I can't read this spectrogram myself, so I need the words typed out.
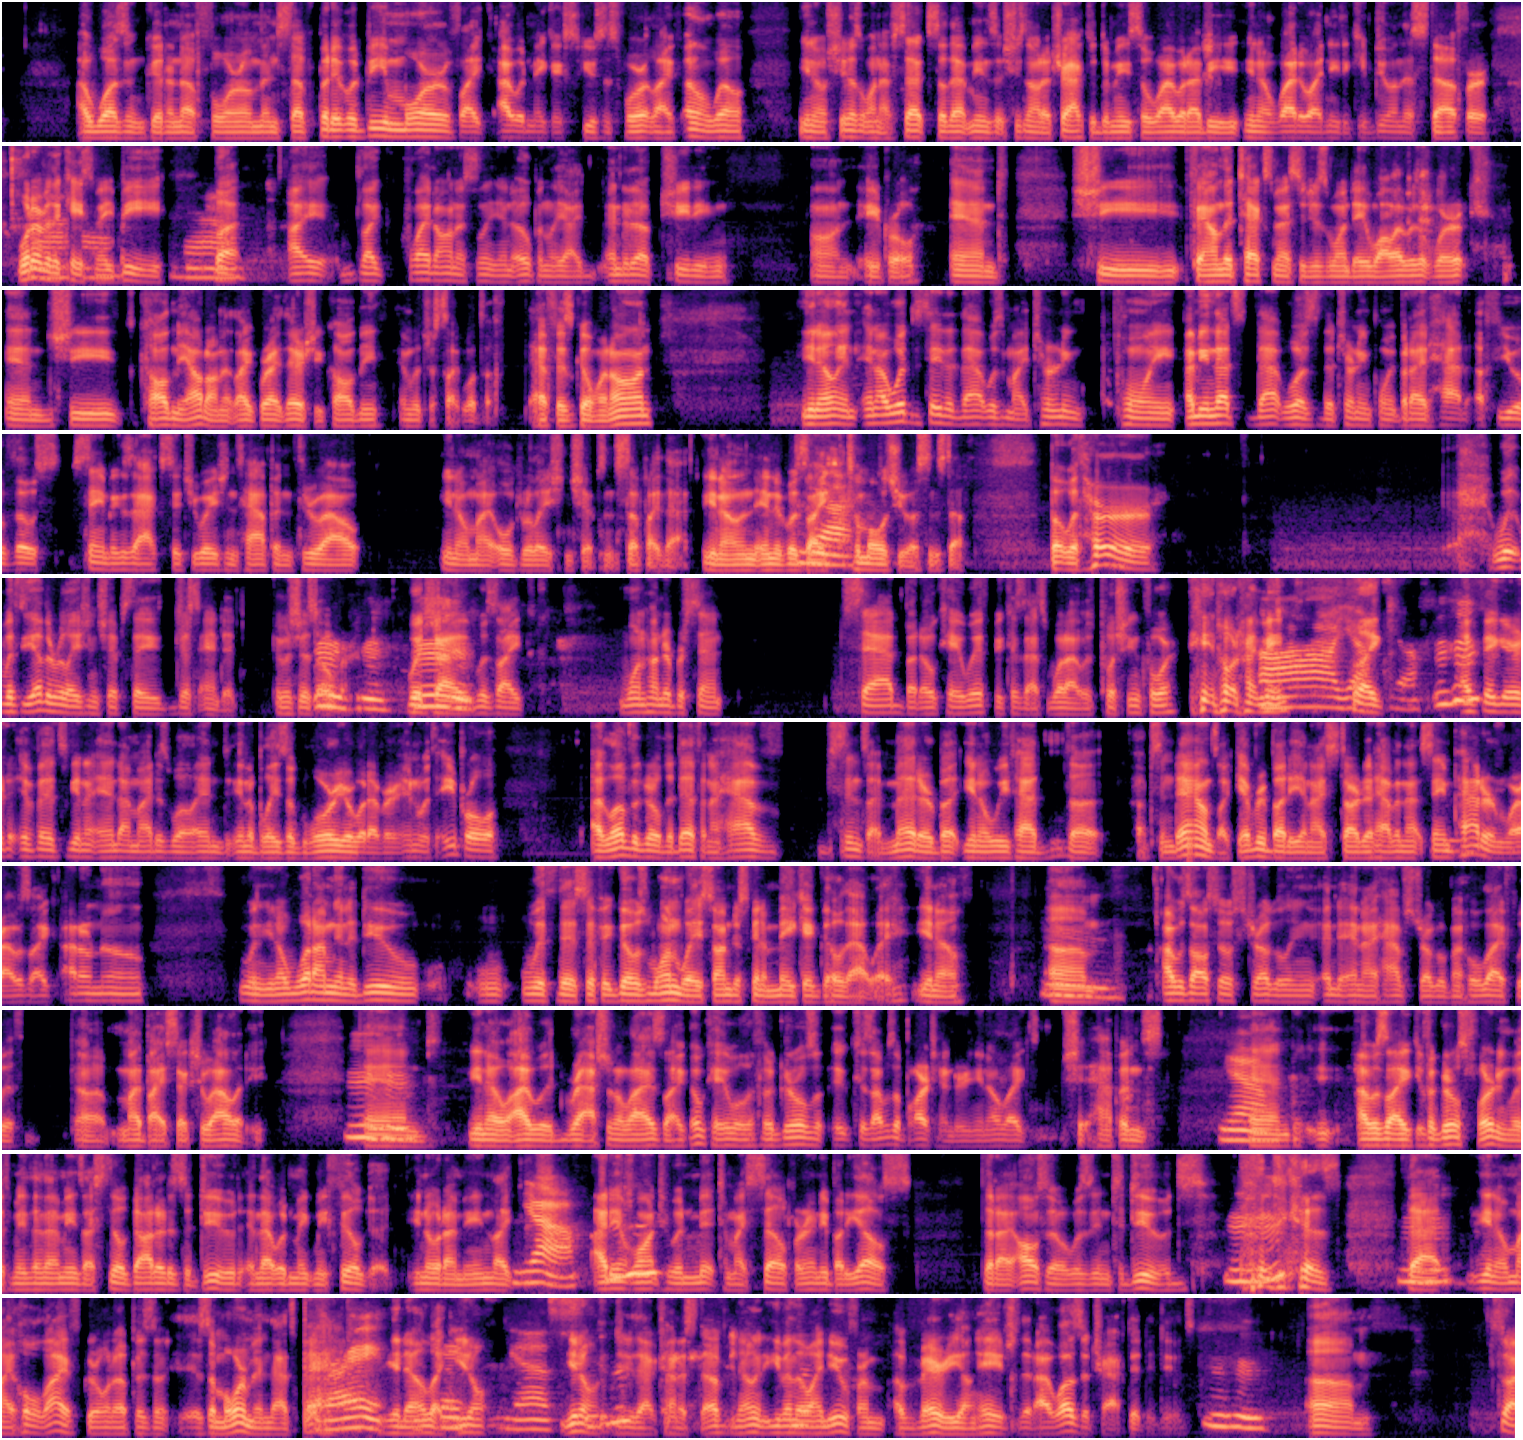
I wasn't good enough for them and stuff. But it would be more of like I would make excuses for it, like, oh well, you know, she doesn't want to have sex, so that means that she's not attracted to me. So why would I be, you know, why do I need to keep doing this stuff or whatever the case may be? Yeah. But I like quite honestly and openly, I ended up cheating on April, and she found the text messages one day while I was at work, and she called me out on it. Like right there, she called me and was just like, "What the f is going on?" You know, and and I wouldn't say that that was my turning point. I mean, that's that was the turning point, but I'd had a few of those same exact situations happen throughout. You know, my old relationships and stuff like that. You know, and, and it was like Yeah. tumultuous and stuff. But with her, with, with the other relationships they just ended it was just over Mhm. which i Mm. was like 100% sad but okay with because that's what i was pushing for you know what i mean ah, yeah, like, yeah. i Mhm. figured if it's going to end i might as well end in a blaze of glory or whatever and with april i love the girl to death and i have since i met her but you know we've had the ups and downs like everybody and i started having that same Mhm. pattern where i was like i don't know when you know what i'm going to do w- with this if it goes one way so i'm just going to make it go that way you know um, Mm. I was also struggling, and, and I have struggled my whole life with uh, my bisexuality. Mhm. And, you know, I would rationalize, like, okay, well, if a girl's, because I was a bartender, you know, like shit happens. yeah. And I was like, if a girl's flirting with me, then that means I still got it as a dude, and that would make me feel good. You know what I mean? Like, yeah. I didn't Mhm. want to admit to myself or anybody else that I also was into dudes Mhm. because that, Mhm. you know, my whole life growing up as a, as a Mormon, that's bad. right. You know, like Okay. you don't, Yes. you don't Mhm. do that kind of stuff, you know. And even though I knew from a very young age that I was attracted to dudes, Mhm. um, so I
